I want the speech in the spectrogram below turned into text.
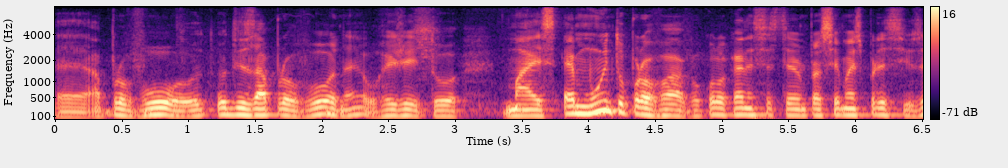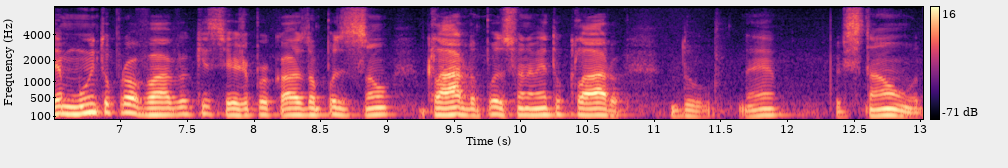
é, aprovou ou desaprovou, né, ou rejeitou. Mas é muito provável, vou colocar nesses termos para ser mais preciso, é muito provável que seja por causa de uma posição clara, do posicionamento claro do né, cristão,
